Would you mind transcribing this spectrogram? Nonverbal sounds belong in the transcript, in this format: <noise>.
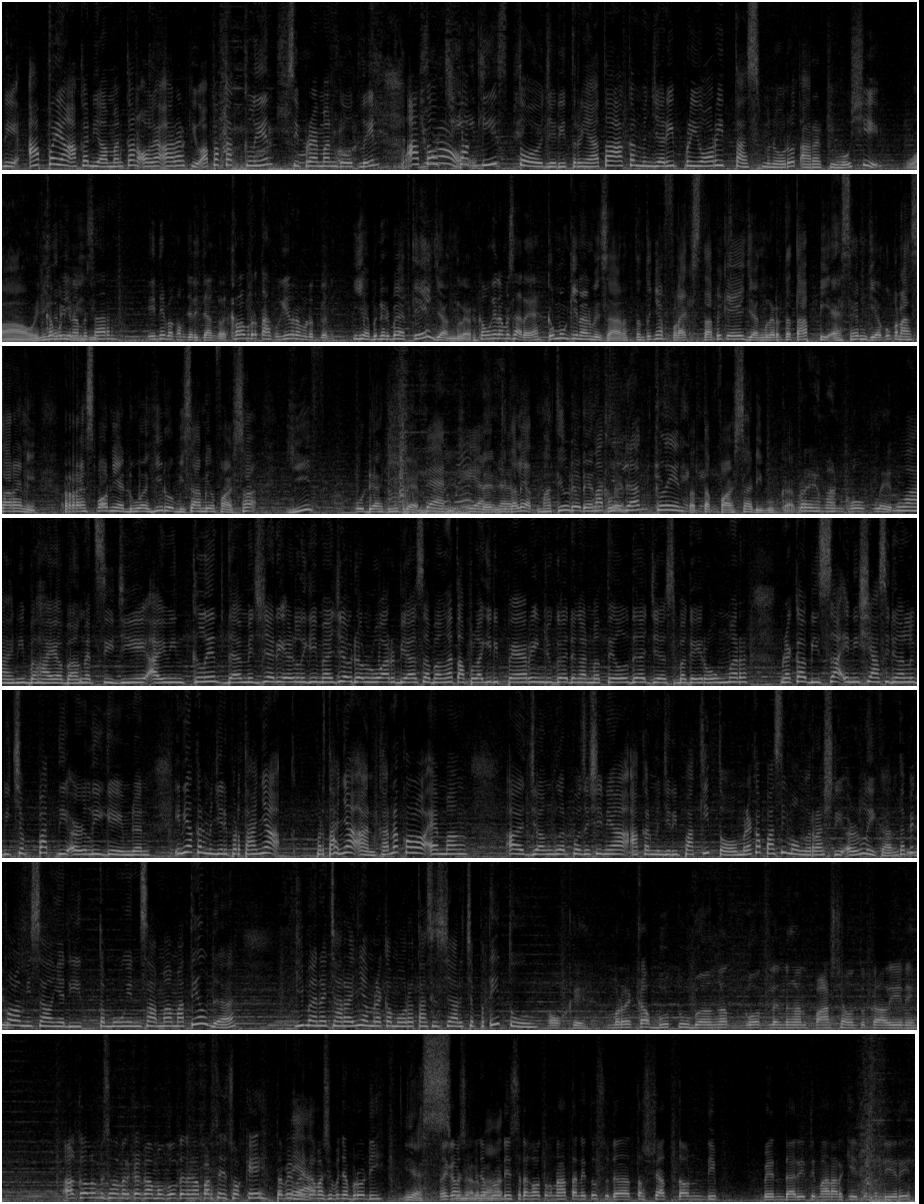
nih, apa yang akan diamankan oleh RRQ? Apakah Clean, si preman gold lane, atau Pakito? Jadi ternyata akan menjadi prioritas menurut RRQ Hoshi. Wow, ini Kemungkinan besar ini bakal menjadi jungler. Kalau menurut aku gimana menurut gue nih? Iya bener banget, kayaknya jungler. Kemungkinan besar ya? Kemungkinan besar, tentunya flex, tapi kayaknya jungler tetapi SMG aku penasaran nih, responnya dua hero bisa ambil Farsa, Yves udah di ban. Dan, iya dan kita lihat Matilda dan Matilda Clint. tetap Farsa dibuka. Preman gold lane. Wah ini bahaya banget sih Ji. I mean Clint damage-nya di early game aja udah luar biasa banget. Apalagi di pairing juga dengan Matilda aja sebagai roamer. Mereka bisa inisiasi dengan lebih cepat di early game. Dan ini akan menjadi pertanya pertanyaan. Karena kalau emang uh, jungler positionnya akan menjadi Pakito. Mereka pasti mau nge-rush di early kan. Tapi Yes. kalau misalnya ditemuin sama Matilda. Gimana caranya mereka mau rotasi secara cepat itu? Oke, mereka butuh banget gold lane dengan Pasha untuk kali ini. Ah, kalau misalnya mereka nggak mau gold lane dengan Pasha, it's okay. Tapi Iya. mereka masih punya Brody. Yes, Mereka masih punya banget. Brody, sedangkan untuk Nathan itu sudah tershutdown di band dari tim RRQ itu sendiri.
